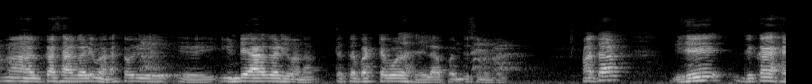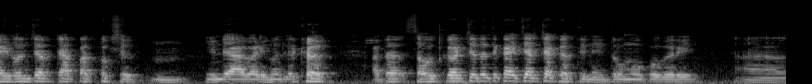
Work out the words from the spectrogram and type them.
महाविकास आघाडी म्हणा किंवा इंडिया आघाडी म्हणा त्याचा बट्ट्याबोळ झालेला आपण दिसून येतो. आता हे जे काय आहे दोन चार चार पाच पक्ष इंडिया आघाडीमधले ठळक आता साऊथकडचे तर ते काही चर्चा करते नाही. द्रुमुक वगैरे अं,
